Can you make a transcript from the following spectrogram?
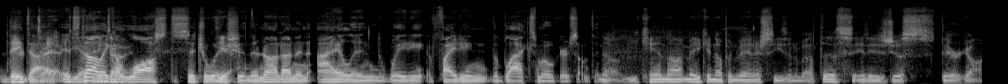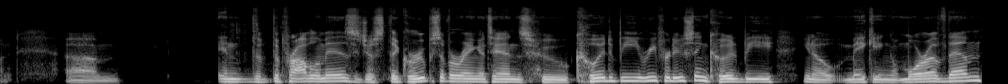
They died. It's Yeah, not like a lost situation. They're not on an island waiting, fighting the black smoke or something. No, you cannot make an up and vanish season about this. It is just they're gone. Um, and the the problem is just the groups of orangutans who could be reproducing, could be you know making more of them,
